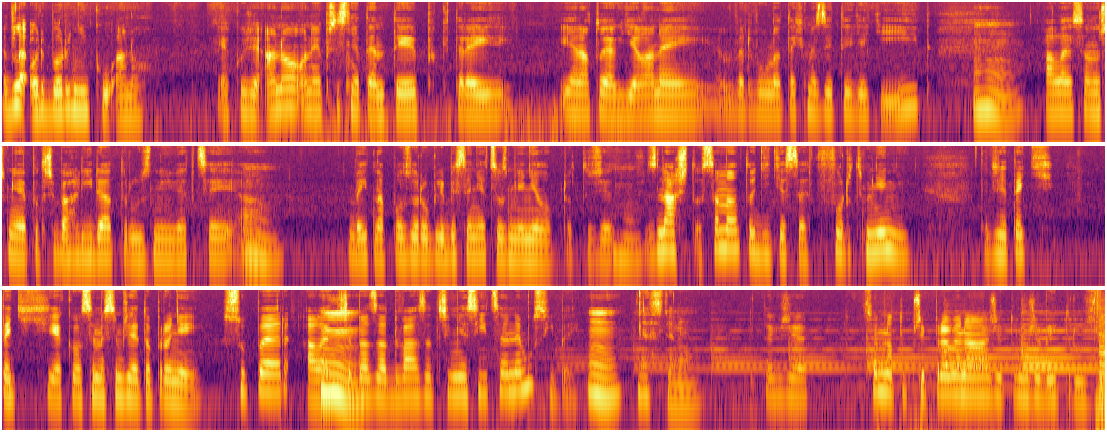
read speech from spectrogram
dle odborníků ano. Jakože ano, on je přesně ten typ, který je na to, jak dělaný ve dvou letech mezi ty děti jít, hmm. ale samozřejmě je potřeba hlídat různé věci a hmm být na pozoru, kdyby se něco změnilo, protože hmm. znáš to sama, to dítě se furt mění. Takže teď, teď jako si myslím, že je to pro něj super, ale hmm. třeba za dva, za tři měsíce nemusí být. Hmm, jasně no. Takže jsem na to připravená, že to může být různý.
